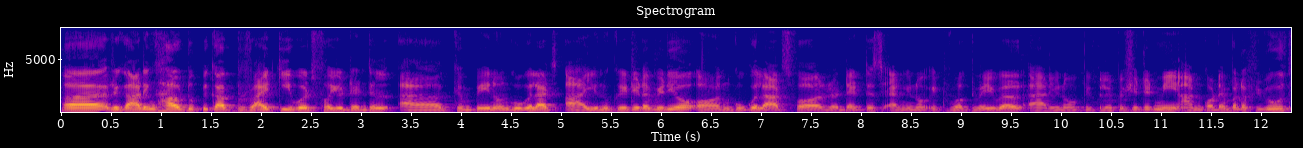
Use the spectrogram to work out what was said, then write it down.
uh, regarding how to pick up right keywords for your dental uh, campaign on google ads i you know created a video on google ads for dentists and you know it worked very well and you know people appreciated me and got a lot of reviews.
